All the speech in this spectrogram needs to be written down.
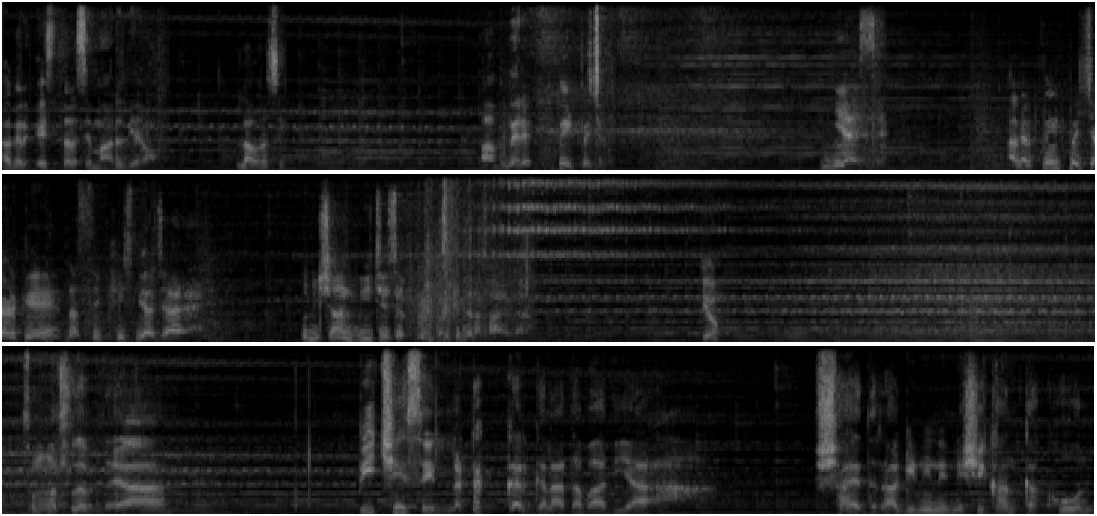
अगर इस तरह से मार दिया हो। लाओ रस्सी। अब मेरे पीठ पे चढ़ो। यस अगर पीठ पे चढ़ के रस्सी खींच लिया जाए तो निशान नीचे से ऊपर की तरफ़ आएगा। क्यों? तो मतलब दया पीछे से लटक कर गला दबा दिया। शायद रागिनी ने निशिकांत का खून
